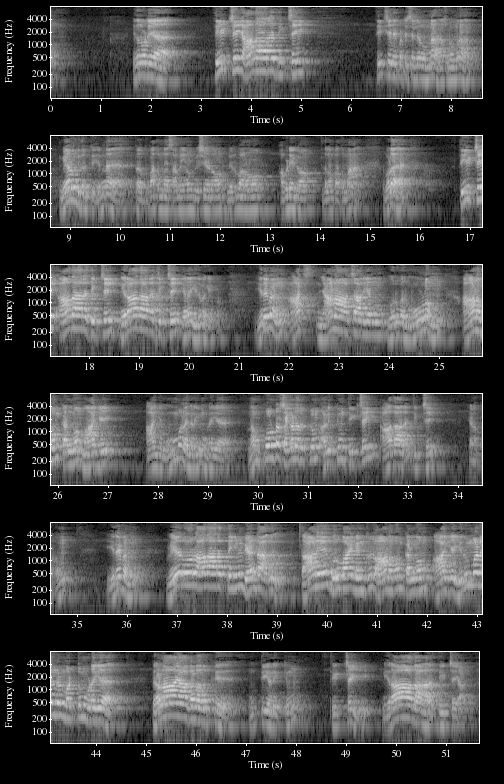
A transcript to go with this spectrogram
இதனுடைய தீட்சை ஆதார தீட்சை. தீட்சையை பற்றி செல்லணும்னா சொல்லணும்னா மேலும் இதற்கு என்ன இப்போ பார்த்தோம்னா சமயம் விசேடம் நிர்வாணம் அபிடேகம் இதெல்லாம் பார்த்தோமா? அதுபோல தீட்சை ஆதார தீட்சை நிராதார தீட்சை என இது வகைப்படும். இறைவன் ஆச் ஞான ஆச்சாரியன் ஒருவர் மூலம் ஆணவம் கண்மம் மாயை ஆகிய மும்மலங்களையும் உடைய நம் போன்ற சகலருக்கும் அளிக்கும் தீட்சை ஆதார தீட்சை எனப்படும். இறைவன் வேறொரு ஆதாரத்தையும் வேண்டாது தானே குருவாய் நின்று ஆணவம் கண்மம் ஆகிய இருமலங்கள் மட்டும் உடைய பிரளாயாகலருக்கு முக்தி அளிக்கும் தீட்சை நிராதார தீட்சையாகும்.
